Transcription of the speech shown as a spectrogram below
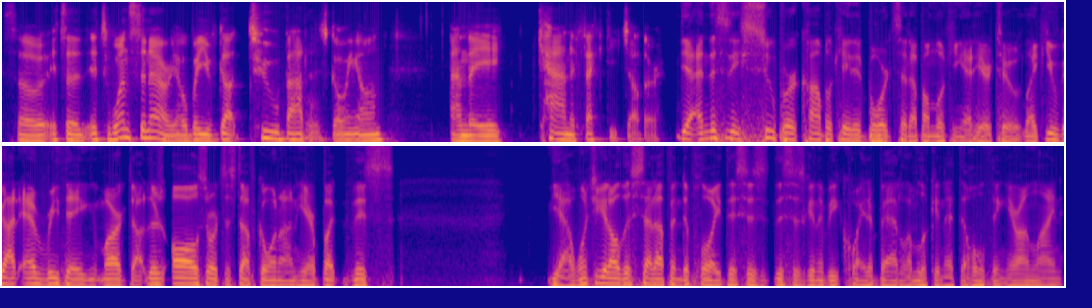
So it's a it's one scenario, but you've got two battles going on, and they can affect each other. Yeah, and this is a super complicated board setup I'm looking at here too. Like you've got everything marked out. There's all sorts of stuff going on here, but this yeah, once you get all this set up and deployed, this is this is going to be quite a battle. I'm looking at the whole thing here online.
